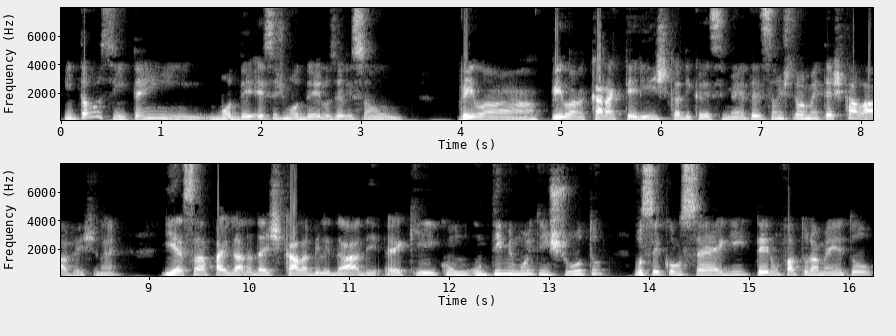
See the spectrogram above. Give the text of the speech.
Então, assim, tem mode esses modelos, eles são, pela, pela característica de crescimento, eles são extremamente escaláveis, né? E essa pegada da escalabilidade é que com um time muito enxuto, você consegue ter um faturamento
